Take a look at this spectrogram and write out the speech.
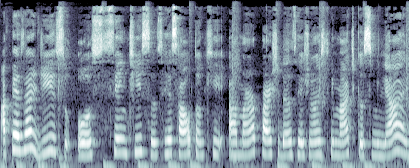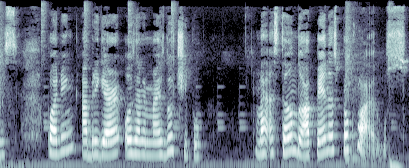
Apesar disso, os cientistas ressaltam que a maior parte das regiões climáticas similares podem abrigar os animais do tipo, bastando apenas procurá-los.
